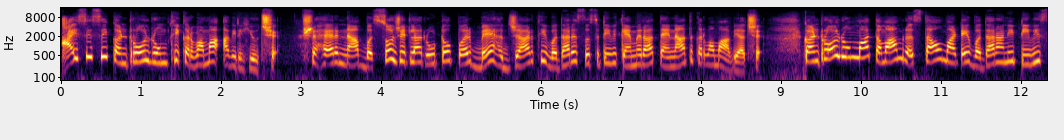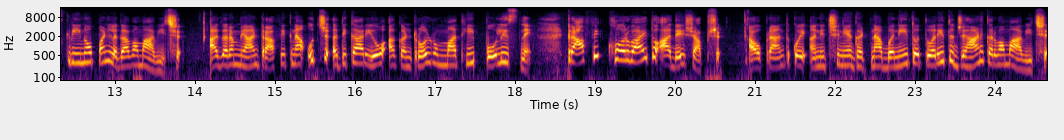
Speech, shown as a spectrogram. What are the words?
આઈસીસી કંટ્રોલ રૂમથી કરવામાં આવી રહ્યું છે. શહેરના બસો જેટલા રૂટો પર બે હજારથી વધારે સીસીટીવી કેમેરા તૈનાત કરવામાં આવ્યા છે. કંટ્રોલ રૂમમાં તમામ રસ્તાઓ માટે વધારાની ટીવી સ્ક્રીનો પણ લગાવવામાં આવી છે. આ દરમિયાન ટ્રાફિકના ઉચ્ચ અધિકારીઓ આ કંટ્રોલ રૂમમાંથી પોલીસને ટ્રાફિક ખોરવાય તો આદેશ આપશે. આ ઉપરાંત કોઈ અનિચ્છનીય ઘટના બની તો ત્વરિત જાણ કરવામાં આવી છે.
